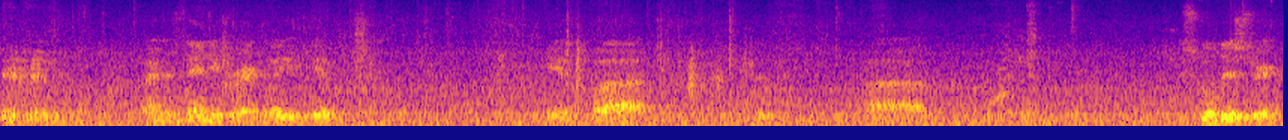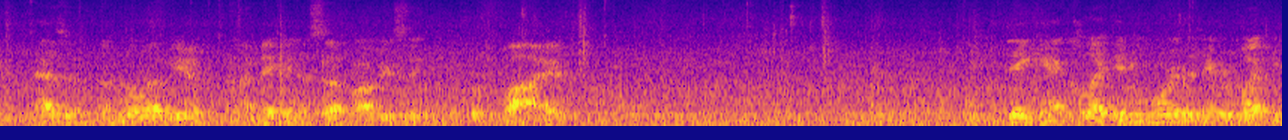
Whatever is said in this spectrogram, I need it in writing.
If I understand you correctly, if, if, uh, the, uh, school district has a, a mill levy of, and I'm making this up obviously, for five, they can't collect any more than they were collecting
